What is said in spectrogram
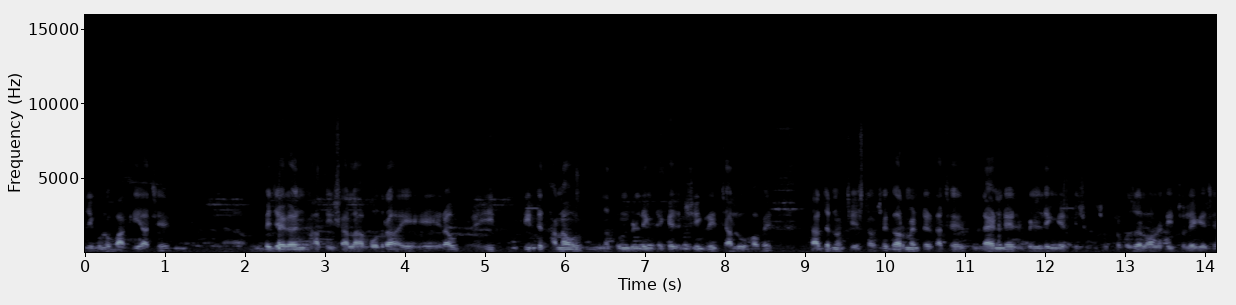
যেগুলো বাকি আছে আহ, বিজয়গঞ্জ হাতিশালা বোদরা এরাও এই তিনটে থানাও নতুন বিল্ডিং থেকে শীঘ্রই চালু হবে। তার জন্য চেষ্টা হচ্ছে। গভর্নমেন্টের কাছে ল্যান্ডের বিল্ডিংয়ের কিছু কিছু প্রপোজাল অলরেডি চলে গেছে।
